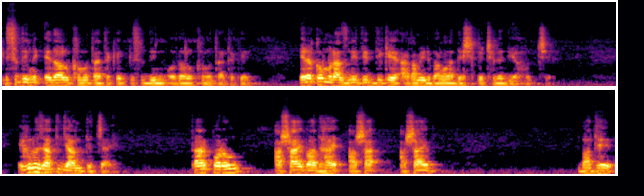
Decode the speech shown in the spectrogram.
কিছুদিন এ দল ক্ষমতায় থাকে, কিছুদিন ও দল ক্ষমতায় থাকে, এরকম রাজনীতির দিকে আগামীর বাংলাদেশকে ঠেলে দেওয়া হচ্ছে। এগুলো জাতি জানতে চায়। তারপরেও আশায় বাধায়, আশা, আশায় বাঁধে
